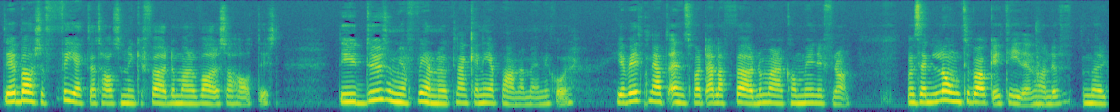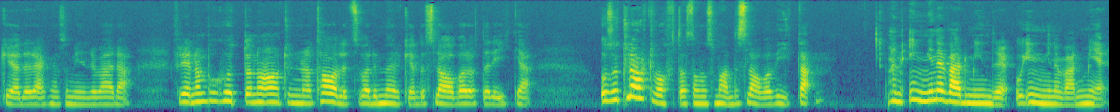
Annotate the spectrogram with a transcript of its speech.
Det är bara så fegt att ha så mycket fördomar och vara så hatisk. Det är ju du som gör fel när du klankar ner på andra människor. Jag vet knappt ens vart alla fördomar har kommit ifrån. Men sedan långt tillbaka i tiden har det mörkhyade räknats som mindre värda. För redan på 1700 och 1800-talet så var det mörkhyade slavar åt det rika. Och såklart var oftast de som hade slavar vita. Men ingen är värd mindre och ingen är värd mer.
